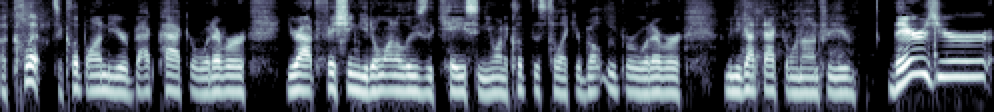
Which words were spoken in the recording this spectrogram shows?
a clip to clip onto your backpack or whatever you're out fishing you don't want to lose the case and you want to clip this to like your belt loop or whatever i mean you got that going on for you there's your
